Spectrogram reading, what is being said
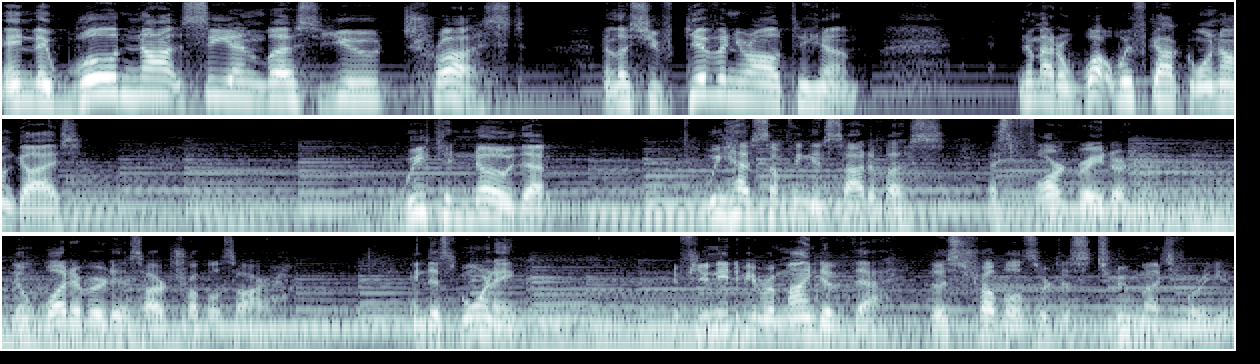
And they will not see unless you trust, unless you've given your all to Him. No matter what we've got going on, guys, we can know that we have something inside of us that's far greater than whatever it is our troubles are. And this morning, if you need to be reminded of that, those troubles are just too much for you.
